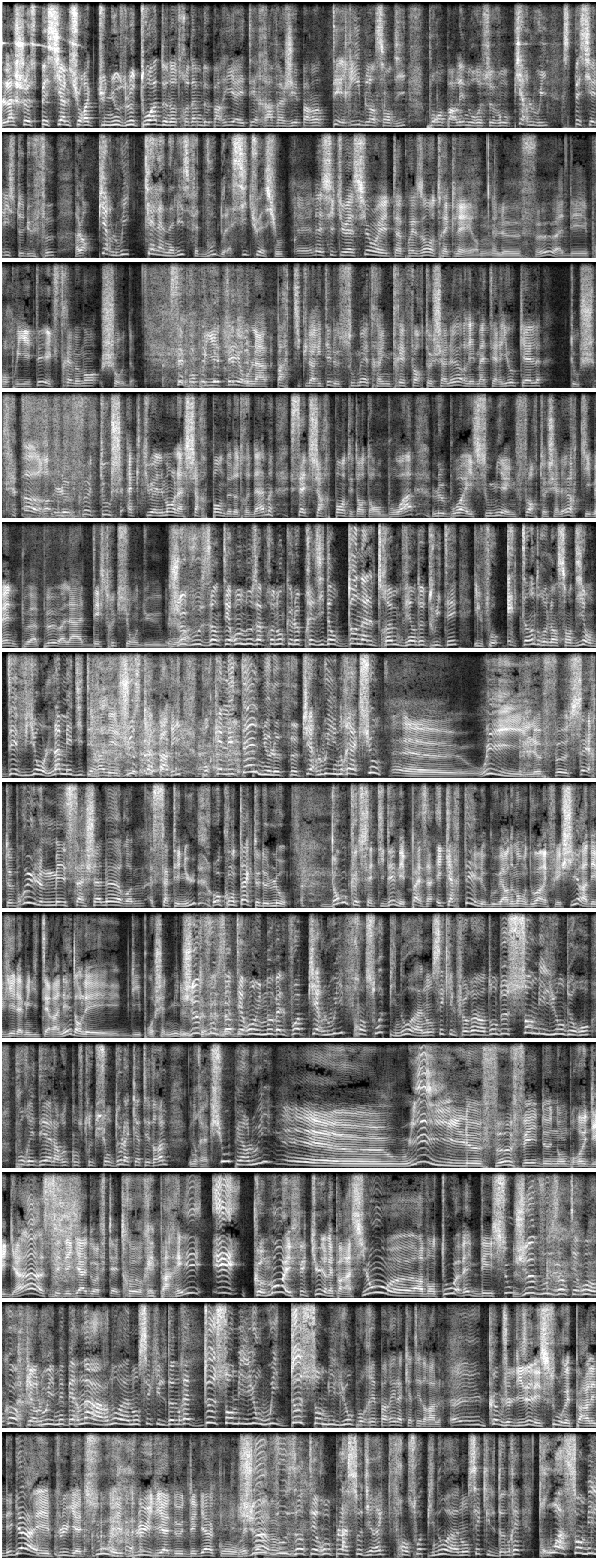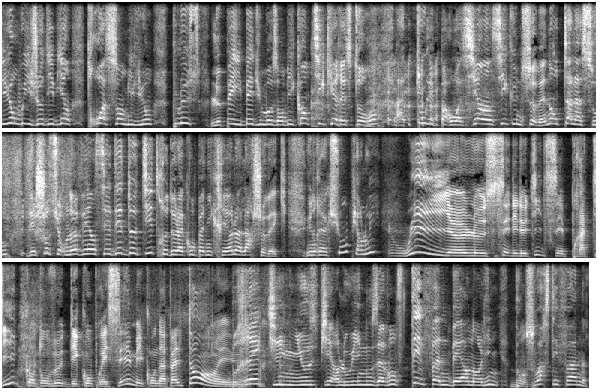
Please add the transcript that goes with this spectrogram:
Flash spécial sur Actu News. Le toit de Notre-Dame de Paris a été ravagé par un terrible incendie. Pour en parler, nous recevons Pierre-Louis, spécialiste du feu. Alors, Pierre-Louis, quelle analyse faites-vous de la situation? Euh, La situation est à présent très claire. Le feu a des propriétés extrêmement chaudes. Ces propriétés ont la particularité de soumettre à une très forte chaleur les matériaux qu'elles touchent. Or, le feu touche actuellement la charpente de Notre-Dame. Cette charpente étant en bois, le bois est soumis à une forte chaleur qui mène peu à peu à la destruction du bois. Je vous interromps, nous apprenons que le président Donald Trump vient de tweeter Il faut éteindre l'incendie en déviant la Méditerranée jusqu'à Paris pour qu'elle éteigne le feu. Pierre-Louis, une réaction? Euh, oui, le feu certes brûle, mais sa chaleur s'atténue au contact de l'eau. Donc cette idée n'est pas à écarter. Le gouvernement doit réfléchir à dévier la Méditerranée dans les dix prochaines minutes. Je vous interromps une nouvelle fois. Pierre-Louis, François Pinault a annoncé qu'il ferait un don de 100 millions d'euros pour aider à la reconstruction de la cathédrale. Une réaction, Pierre-Louis? Euh, oui, le feu fait de nombreux dégâts. Ces dégâts doivent être réparés. Et comment effectuer une réparation Euh, Avant tout avec des sous? Je vous interromps encore, Pierre-Louis, mais Bernard Arnault a annoncé qu'il donnerait 200 millions, oui, 200 millions pour réparer la cathédrale. Euh, Comme je le disais, les sous réparent les dégâts. Et plus il y a de sous, et plus il y a de dégâts qu'on répare. Je vous interromps, place au direct. François Pinault a annoncé qu'il donnerait 300 millions, oui, je dis bien 300 millions, plus le PIB du Mozambique en tickets restaurant à tous les paroissiens, ainsi qu'une semaine en Thalasso, des chaussures neuves et un CD de titres de la compagnie créole à l'archevêque. Une réaction, Pierre-Louis? Oui, euh, le CD de titre c'est pratique quand on veut décompresser mais qu'on n'a pas le temps. et- Breaking news, Pierre-Louis, nous avons Stéphane Bern en ligne. Bonsoir Stéphane.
